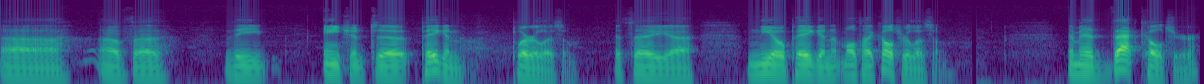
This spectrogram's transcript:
uh, of uh, the ancient uh, pagan pluralism. It's a neo pagan multiculturalism. Amid that culture,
